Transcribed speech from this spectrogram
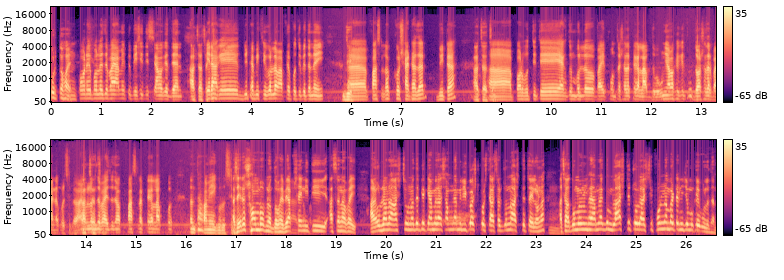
করতে হয়। পরে বলে যে ভাই আমি একটু বেশি দিচ্ছি আমাকে দেন। আচ্ছা আচ্ছা এর আগে দুইটা বিক্রি করলাম আপনার প্রতিবেদনেই পাঁচ লক্ষ ষাট হাজার দুইটা। পরবর্তীতে একজন বলল ভাই পঞ্চাশ হাজার টাকা লাভ দেবো। উনি আমাকে কিন্তু দশ হাজার বায়না করেছিল। আমি আচ্ছা, বললাম যে আচ্ছা। ভাই যদি আমাকে পাঁচ লাখ টাকা লাভ তাও আমি এই গরু আচ্ছা এটা সম্ভব না তো ভাই ব্যবসায় নীতি আছে না ভাই। আর ওনারা আসছে ওনাদেরকে ক্যামেরার সামনে আমি রিকোয়েস্ট করছি আসার জন্য আসতে চাইলো না। আচ্ছা তুমি ভাই আমরা একদম লাস্টে চলে আসছি। ফোন নাম্বারটা নিজে মুখে বলে দেন।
